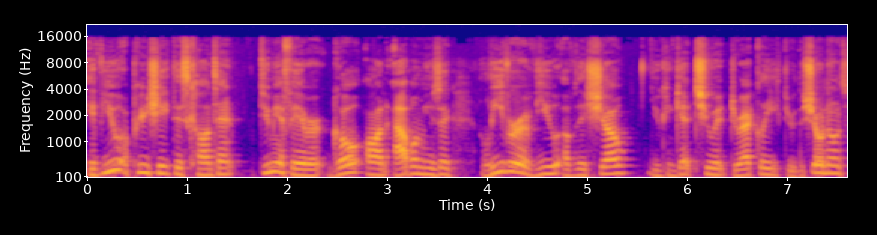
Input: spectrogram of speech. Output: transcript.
If you appreciate this content, do me a favor, go on Apple Music, leave a review of this show. You can get to it directly through the show notes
